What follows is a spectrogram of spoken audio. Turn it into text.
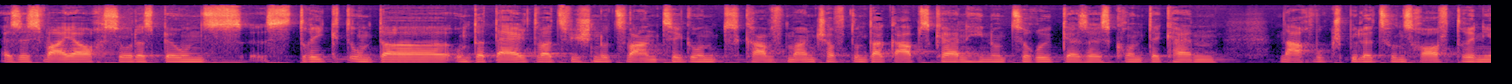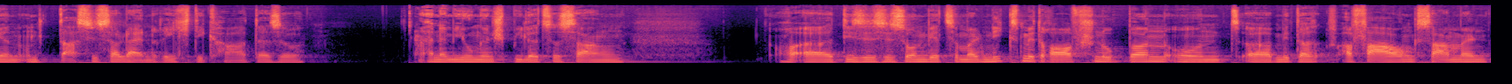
Also es war ja auch so, dass bei uns strikt unter, unterteilt war zwischen U20 und Kampfmannschaft und da gab es kein Hin und Zurück. Also es konnte kein Nachwuchsspieler zu uns rauftrainieren und das ist allein richtig hart. Also einem jungen Spieler zu sagen, äh, diese Saison wird es einmal nichts mit raufschnuppern und äh, mit Erfahrung sammeln.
